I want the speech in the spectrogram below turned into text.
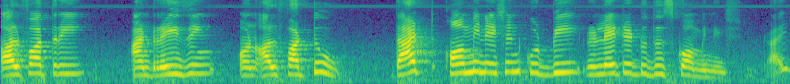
alpha 3 and raising on alpha 2 that combination could be related to this combination right.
